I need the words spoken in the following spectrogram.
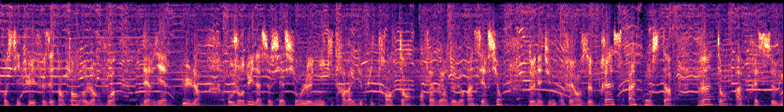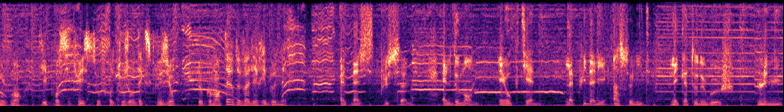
prostituées faisaient entendre leur voix derrière Hulin. Aujourd'hui, l'association Le Nid, qui travaille depuis 30 ans en faveur de leur insertion, donnait une conférence de presse. Un constat, 20 ans après ce mouvement, les prostituées souffrent toujours d'exclusion. Le commentaire de Valérie Benet. Elles n'agissent plus seules. Elles demandent et obtiennent l'appui d'alliés insolites, les cathos de gauche, le Nid,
